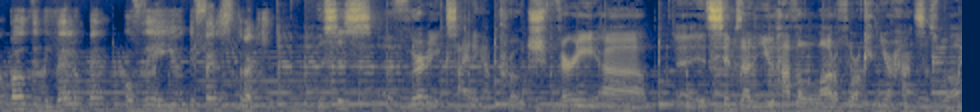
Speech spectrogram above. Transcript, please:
about the development of the EU defense structure. This is a very exciting approach. Very, uh, it seems that you have a lot of work in your hands as well.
